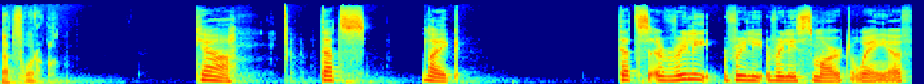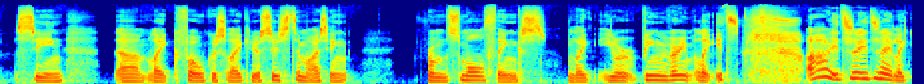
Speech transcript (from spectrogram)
at four o'clock. Yeah, that's like that's a really, really, really smart way of seeing um, like focus. Like you're systemizing from small things. Like you're being very like it's ah it's it's a, like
